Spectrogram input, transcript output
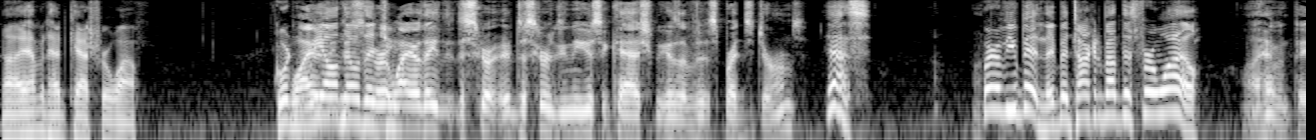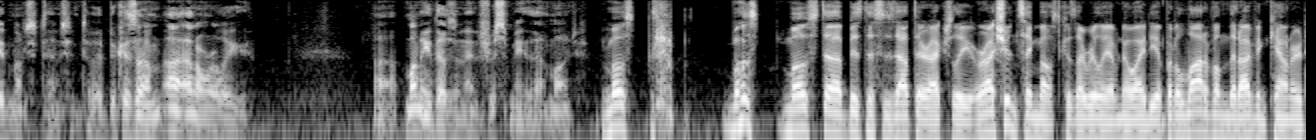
No, I haven't had cash for a while. Gordon, Why we are all they know that you. Why are they discour- discouraging the use of cash because of it spreads germs? Yes. Where have you been? They've been talking about this for a while. I haven't paid much attention to it because I'm, I I don't really. Uh, money doesn't interest me that much. most most most uh, businesses out there actually, or I shouldn't say most because I really have no idea, but a lot of them that I've encountered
